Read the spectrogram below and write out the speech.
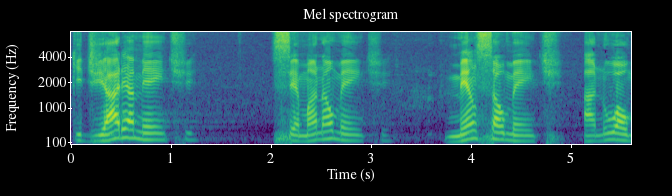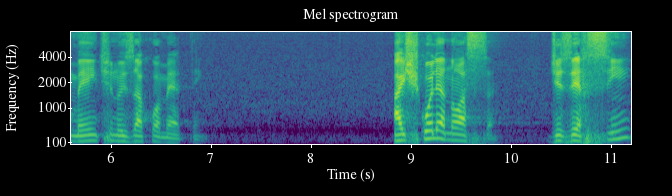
que diariamente semanalmente, mensalmente, anualmente nos acometem. A escolha é nossa, dizer sim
